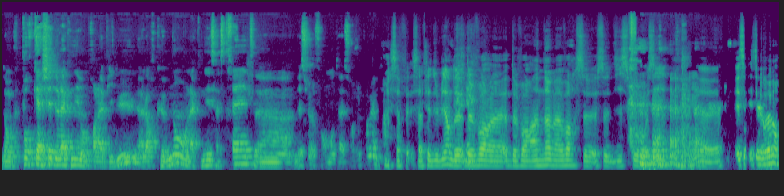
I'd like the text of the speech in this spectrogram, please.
Donc, pour cacher de l'acné, on prend la pilule, alors que non, l'acné, ça se traite. Euh, bien sûr, il faut remonter à la source du problème. Ah, ça, fait, ça fait du bien de, de voir, euh, de voir un homme avoir ce, ce discours aussi. euh, et c'est vraiment,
